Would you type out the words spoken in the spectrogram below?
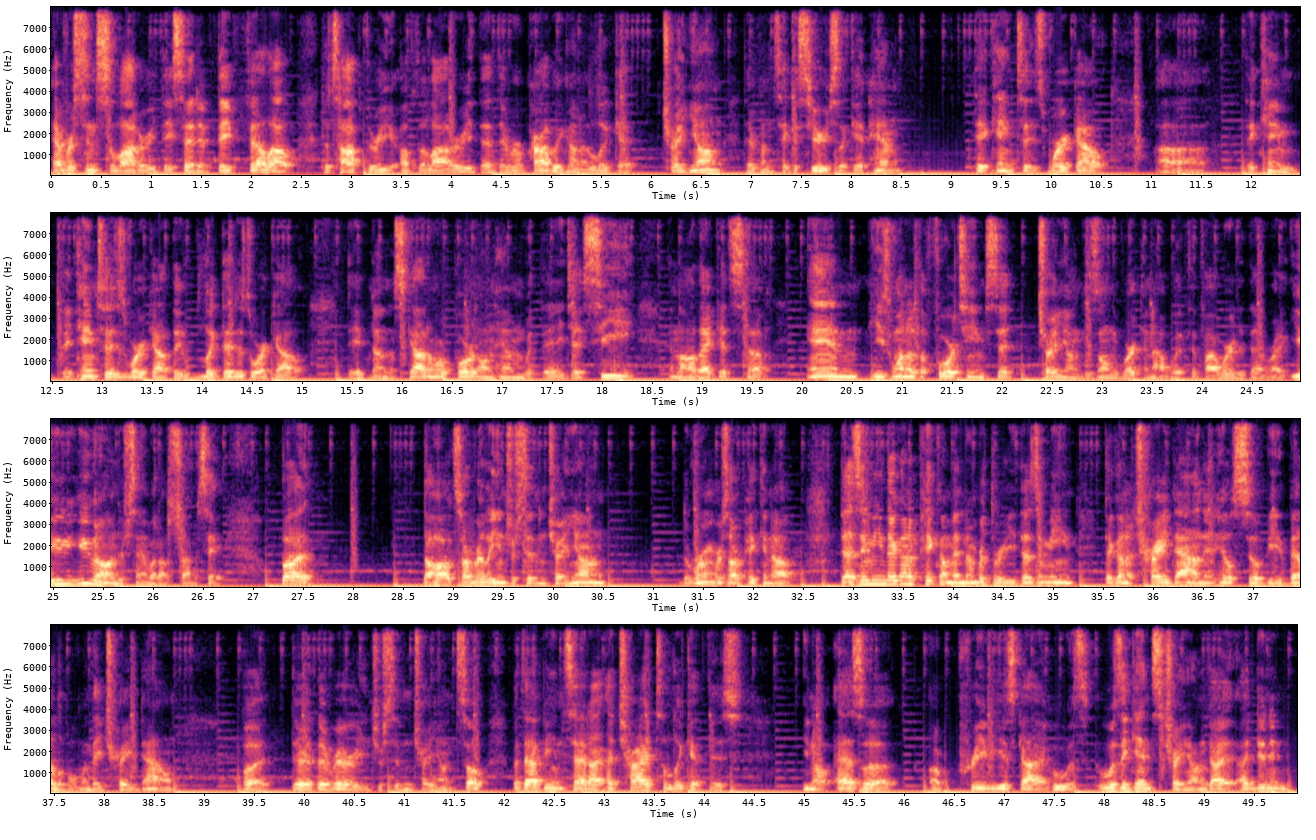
ever since the lottery. They said if they fell out the top three of the lottery, that they were probably going to look at Trae Young. They're going to take a serious look at him. They came to his workout. Uh, they came they came to his workout. They looked at his workout. They've done a scouting report on him with the AJC and all that good stuff. And he's one of the four teams that Trae Young is only working out with. If I worded that right, you you understand what I was trying to say. But the Hawks are really interested in Trae Young. The rumors are picking up. Doesn't mean they're gonna pick him at number three. Doesn't mean they're gonna trade down and he'll still be available when they trade down but they're they're very interested in Trae Young. So with that being said, I, I tried to look at this, you know, as a a previous guy who was who was against Trae Young. I, I didn't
